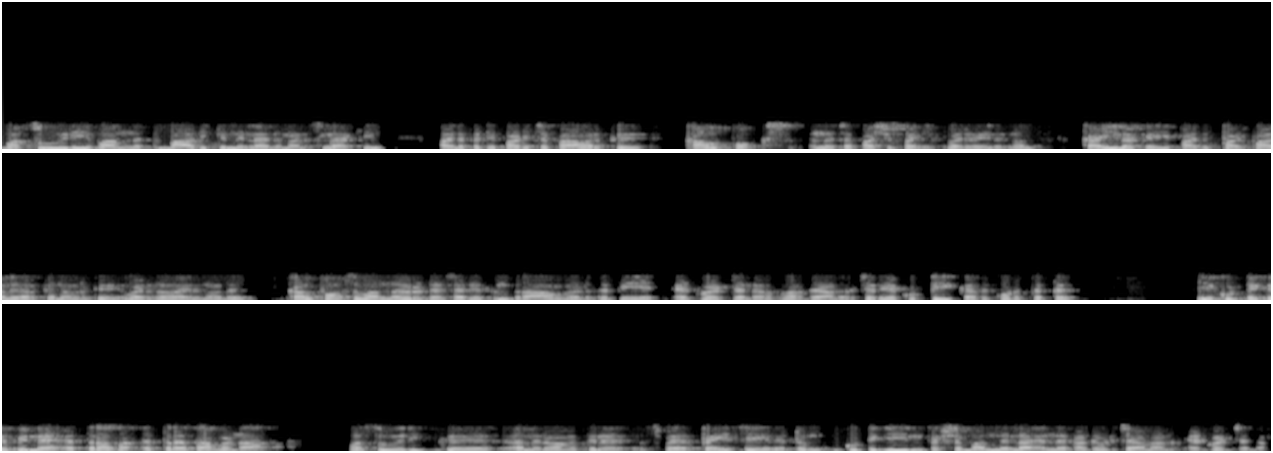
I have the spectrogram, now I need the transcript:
വസൂരി വന്നിട്ട് ബാധിക്കുന്നില്ല എന്ന് മനസ്സിലാക്കി. അതിനെപ്പറ്റി പഠിച്ചപ്പോൾ അവർക്ക് കൗ പോക്സ് എന്ന് വെച്ചാൽ പശുപ്പനി വരുമായിരുന്നു കയ്യിലൊക്കെ ഈ പാൽ കറക്കുന്നവർക്ക് വരുന്നതായിരുന്നു അത്. കൗപോക്സ് വന്നവരുടെ ശരീരത്തിൽ ദ്രാവകം എടുത്തിട്ട് ഈ എഡ്വേർഡ് ജെന്നർ എന്ന് പറഞ്ഞ ആൾ ഒരു ചെറിയ കുട്ടിക്ക് അത് കൊടുത്തിട്ട് ഈ കുട്ടിക്ക് പിന്നെ എത്ര എത്ര തവണ വസൂരിക്ക് അല്ല രോഗത്തിന് ഫേസ് ചെയ്തിട്ടും കുട്ടിക്ക് ഈ ഇൻഫെക്ഷൻ വന്നില്ല എന്ന് കണ്ടുപിടിച്ച ആളാണ് എഡ്വേർഡ് ജെന്നർ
